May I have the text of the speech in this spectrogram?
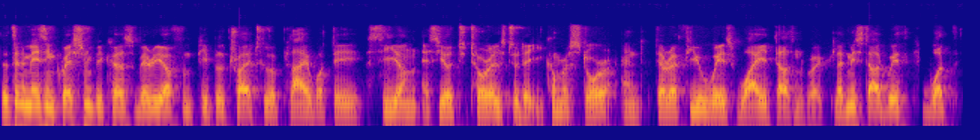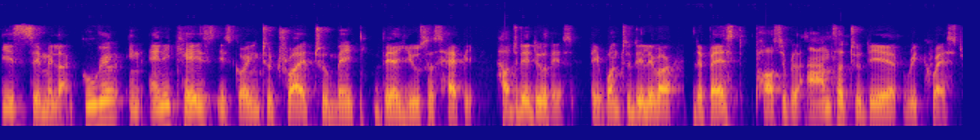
That's an amazing question because very often people try to apply what they see on SEO tutorials to the e-commerce store. And there are a few ways why it doesn't work. Let me start with what is similar. Google, in any case, is going to try to make their users happy. How do they do this? They want to deliver the best possible answer to their request.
